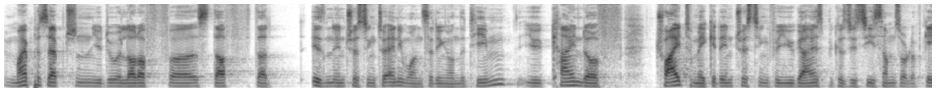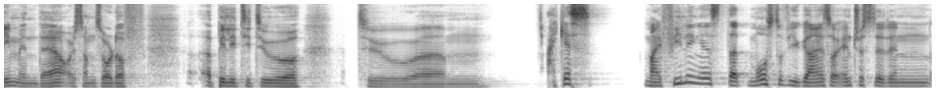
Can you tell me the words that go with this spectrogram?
in my perception, you do a lot of uh, stuff that isn't interesting to anyone sitting on the team. You kind of try to make it interesting for you guys because you see some sort of game in there or some sort of ability to to um, I guess my feeling is that most of you guys are interested in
